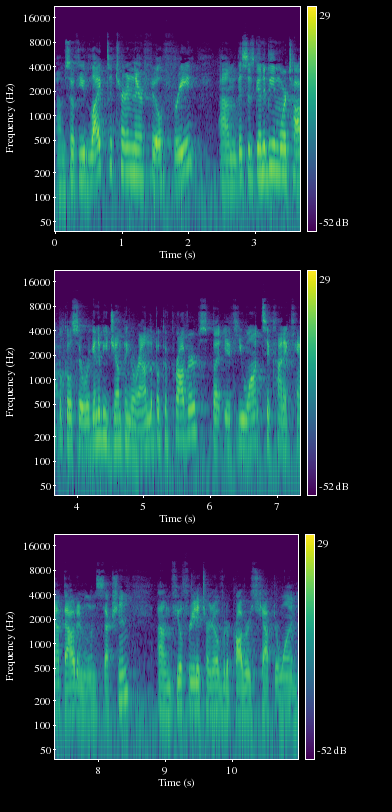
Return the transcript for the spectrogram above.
Um, so if you'd like to turn there, feel free. Um, this is going to be more topical, so we're going to be jumping around the book of Proverbs. But if you want to kind of camp out in one section, um, feel free to turn over to Proverbs chapter 1.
